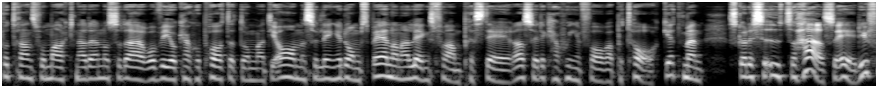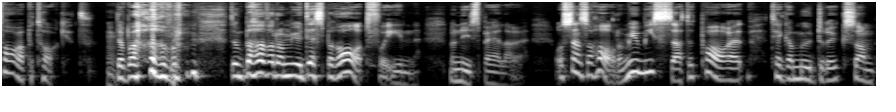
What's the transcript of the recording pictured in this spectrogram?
på transfermarknaden och sådär och vi har kanske pratat om att ja men så länge de spelarna längst fram presterar så är det kanske ingen fara på taket men ska det se ut så här så är det ju fara på taket. Mm. Då, behöver de, då behöver de ju desperat få in någon ny spelare. Och sen så har de ju missat ett par, jag tänker Mudryk som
